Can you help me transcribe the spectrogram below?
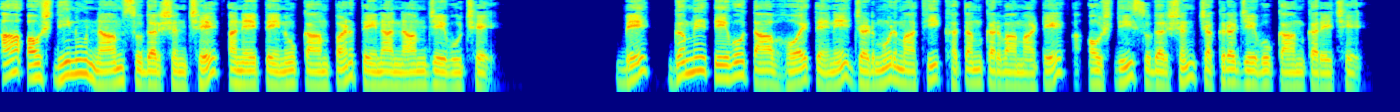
આ ઔષધિનું નામ સુદર્શન છે અને તેનું કામ પણ તેના નામ જેવું છે. બે, ગમે તેવો તાવ હોય તેને જડમૂળમાંથી ખતમ કરવા માટે ઔષધિ સુદર્શન ચક્ર જેવું કામ કરે છે.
